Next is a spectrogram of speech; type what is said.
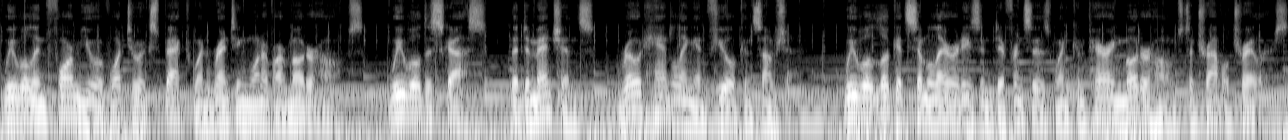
we will inform you of what to expect when renting one of our motorhomes. We will discuss the dimensions, road handling and fuel consumption. We will look at similarities and differences when comparing motorhomes to travel trailers.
